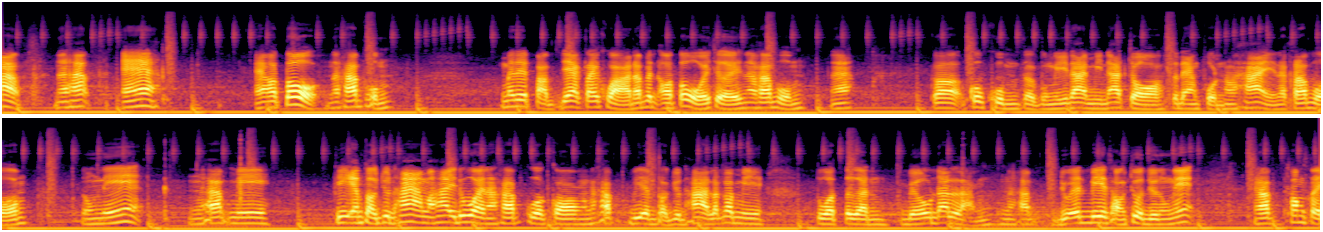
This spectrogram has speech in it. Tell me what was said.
มากนะครับแอร์แอร์ auto นะครับผมไม่ได้ปรับแยกซ้ายขวานะเป็น auto เฉยๆนะครับผมนะก็ควบคุมจากตรงนี้ได้มีหน้าจอแสดงผลให้นะครับผม ตรงนี้นะครับมี PM 2.5 มาให้ด้วยนะครับตัวกรองนะครับ PM 2.5 แล้วก็มีตัวเตือน belt ด้านหลังนะครับ USB 2 จุดอยู่ตรงนี้นะครับช่องใส่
